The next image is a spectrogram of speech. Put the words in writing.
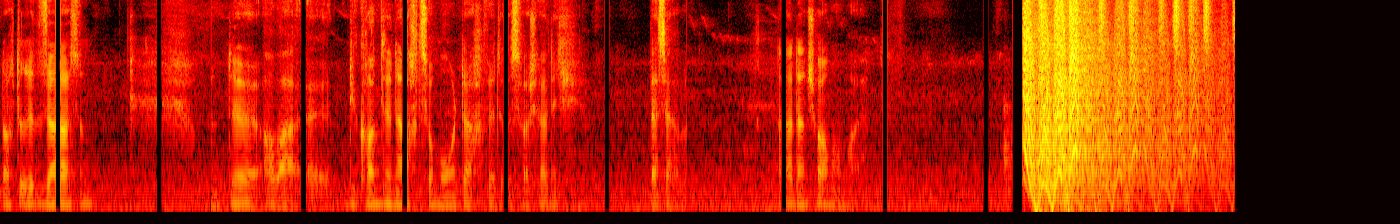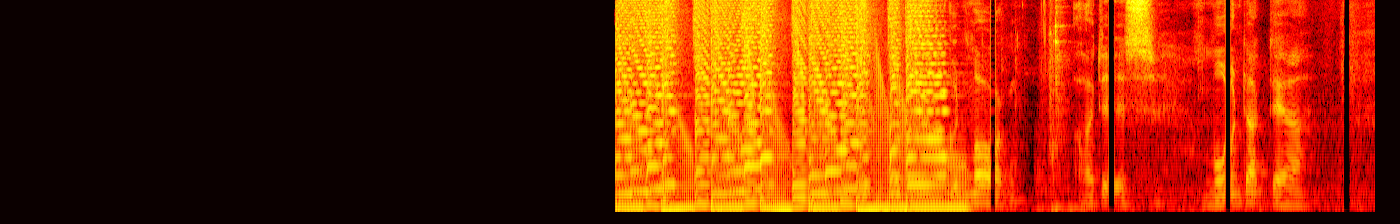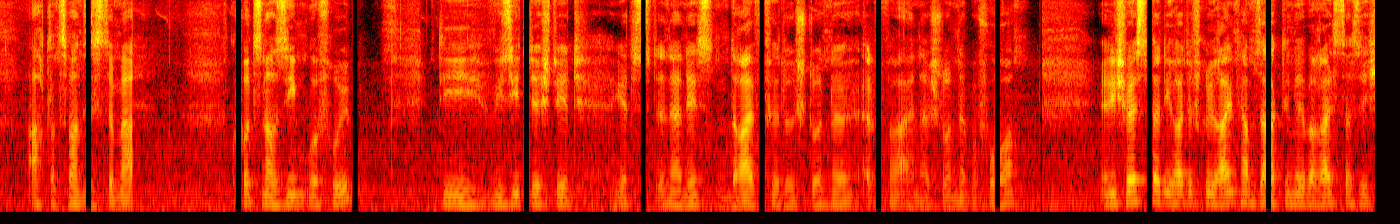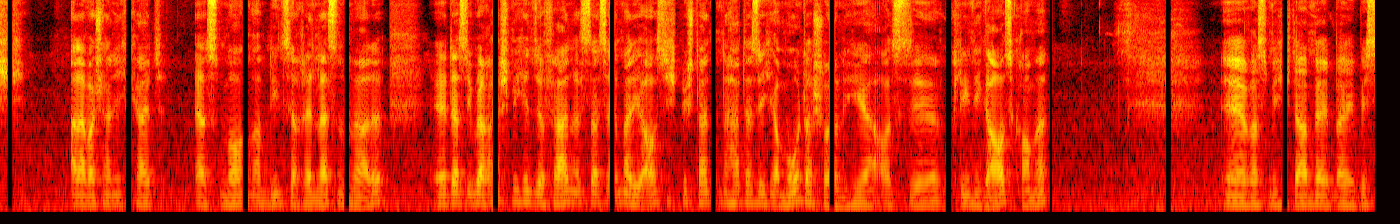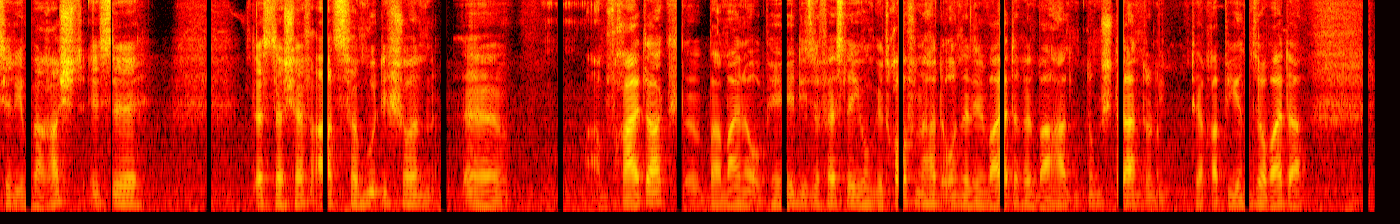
noch drin saßen. Und, äh, aber äh, die kommende Nacht zum Montag wird es wahrscheinlich besser. Na, dann schauen wir mal. Heute ist Montag, der 28. März, kurz nach 7 Uhr früh. Die Visite steht jetzt in der nächsten Dreiviertelstunde, etwa einer Stunde bevor. Die Schwester, die heute früh reinkam, sagte mir bereits, dass ich aller Wahrscheinlichkeit erst morgen am Dienstag entlassen werde. Äh, das überrascht mich insofern, als dass immer die Aussicht bestanden hat, dass ich am Montag schon hier aus der Klinik rauskomme. Äh, was mich dabei ein bisschen überrascht, ist, äh, dass der Chefarzt vermutlich schon äh, am Freitag äh, bei meiner OP diese Festlegung getroffen hat, ohne den weiteren Behandlungsstand und die Therapie und so weiter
